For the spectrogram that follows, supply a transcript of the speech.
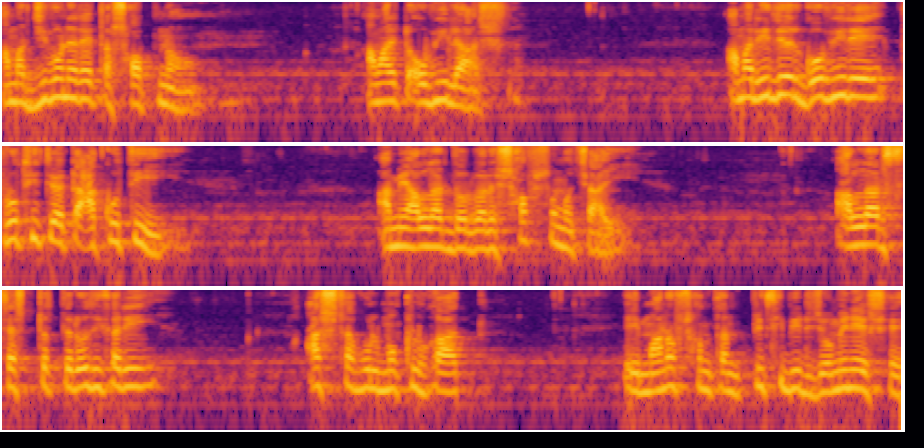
আমার জীবনের একটা স্বপ্ন, আমার একটা অভিলাষ, আমার হৃদয়ের গভীরে প্রথিত একটা আকুতি আমি আল্লাহর দরবারে সবসময় চাই। আল্লাহর শ্রেষ্ঠত্বের অধিকারী আশরাফুল মখলুকাত এই মানব সন্তান পৃথিবীর জমিনে এসে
